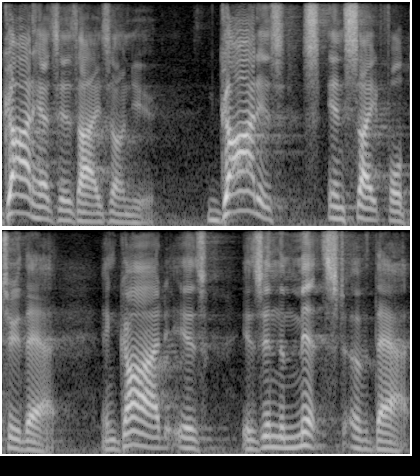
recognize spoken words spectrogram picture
God has his eyes on you. God is insightful to that. And God is, is in the midst of that.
